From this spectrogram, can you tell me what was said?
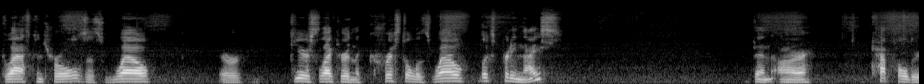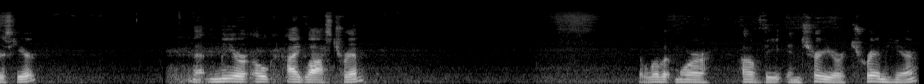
Glass controls as well, or gear selector in the crystal as well. Looks pretty nice. Then our cup holders here. That mirror oak high gloss trim. A little bit more of the interior trim here.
